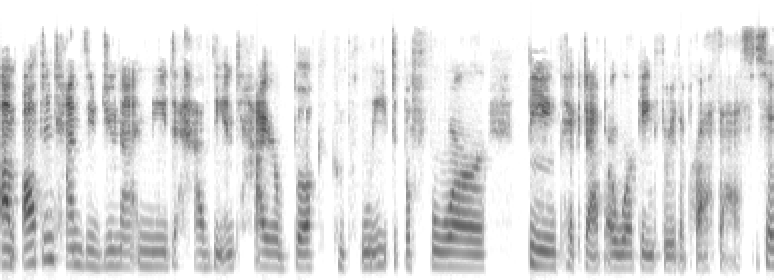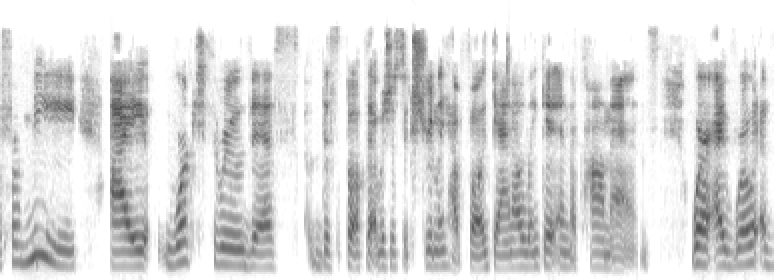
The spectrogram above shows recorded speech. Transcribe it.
um, oftentimes you do not need to have the entire book complete before being picked up or working through the process. So for me, I worked through this this book that was just extremely helpful. Again, I'll link it in the comments, where I wrote a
